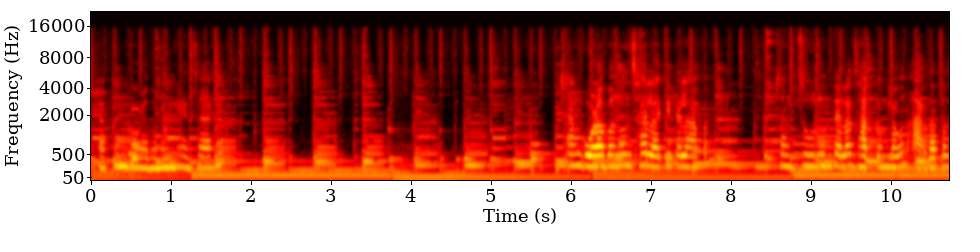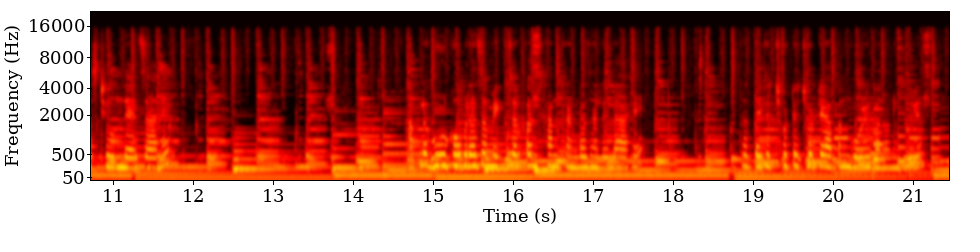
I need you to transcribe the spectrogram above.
टाकून गोळा बनवून घ्यायचा आहे. छान गोळा बनवून झाला की त्याला आपण छान चुरून त्याला झाकण लावून अर्धा तास ठेवून द्यायचं आहे. आपलं गुळ खोबऱ्याचं मिक्सर पण छान थंड झालेलं आहे. तर त्याचे छोटे छोटे आपण गोळे बनवून घेऊया.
